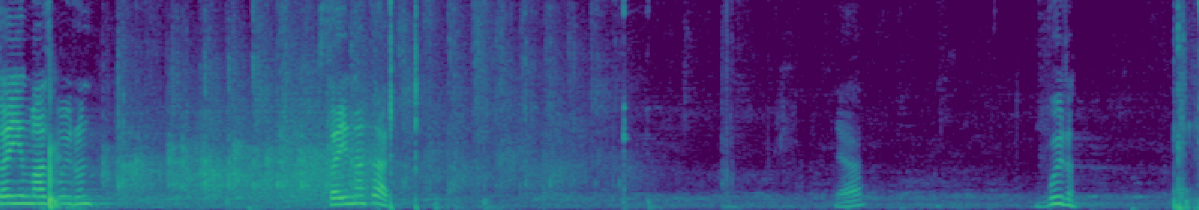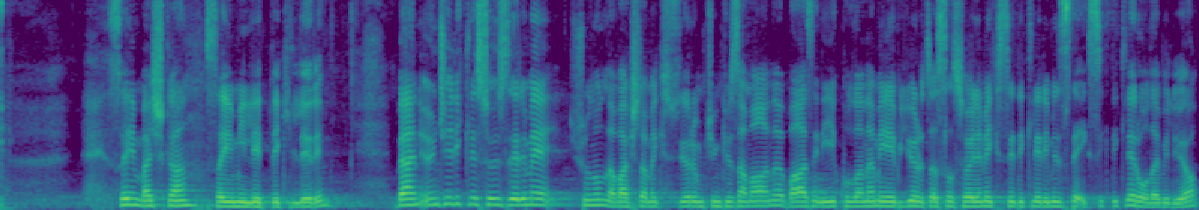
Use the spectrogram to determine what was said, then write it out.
Sayın Yılmaz buyurun. Sayın Akar. Ya. Buyurun. Sayın Başkan, sayın milletvekilleri, ben öncelikle sözlerime şununla başlamak istiyorum. Çünkü zamanı bazen iyi kullanamayabiliyoruz. Asıl söylemek istediklerimizde eksiklikler olabiliyor.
